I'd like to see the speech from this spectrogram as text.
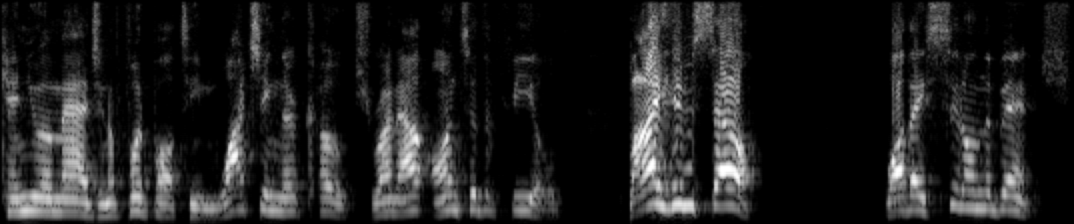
Can you imagine a football team watching their coach run out onto the field by himself while they sit on the bench?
